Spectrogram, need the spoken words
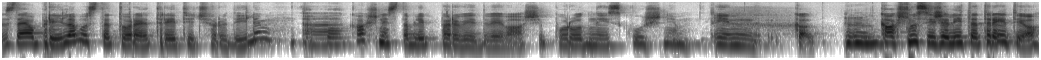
zdaj, aprila boste torej tretjič rodili. Uh, kakšni sta bili prvi dve vaši porodni izkušnji in ka kakšno si želite tretjo?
